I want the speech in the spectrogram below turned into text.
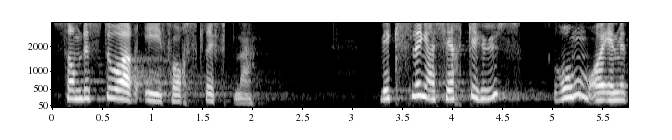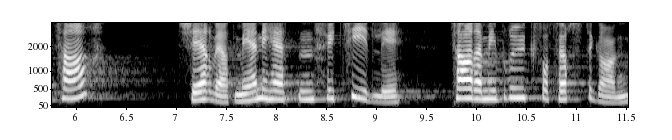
Som det står i forskriftene. Vigsling av kirkehus, rom og invitar skjer ved at menigheten høytidelig tar dem i bruk for første gang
